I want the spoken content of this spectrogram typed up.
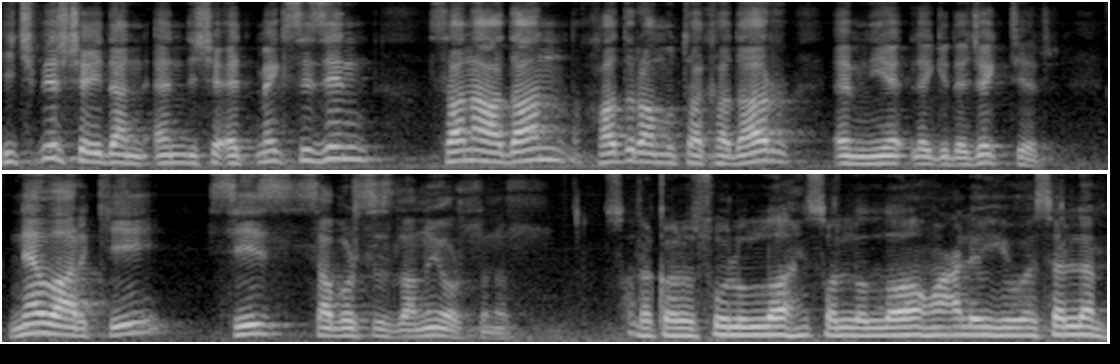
hiçbir şeyden endişe etmeksizin Sana'dan Hadramut'a kadar emniyetle gidecektir. Ne var ki siz sabırsızlanıyorsunuz. Sadaka Resulullah sallallahu aleyhi ve sellem.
